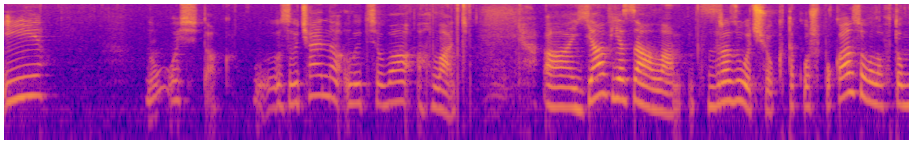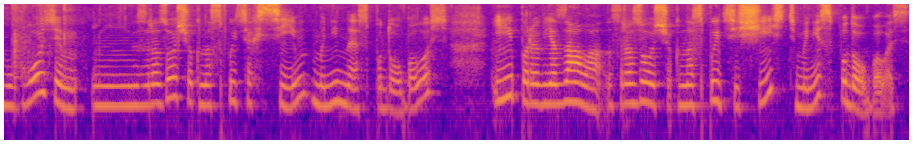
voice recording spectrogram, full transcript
і, ну, ось так. Звичайна лицьова гладь. Я в'язала зразочок, також показувала в тому влозі. Зразочок на спицях 7, мені не сподобалось. І перев'язала зразочок на спиці 6, мені сподобалось.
